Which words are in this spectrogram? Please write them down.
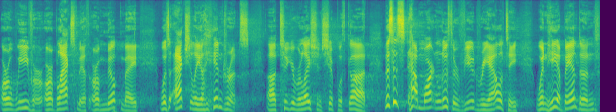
or a weaver or a blacksmith or a milkmaid was actually a hindrance uh, to your relationship with God. This is how Martin Luther viewed reality when he abandoned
